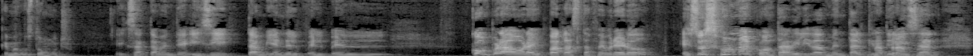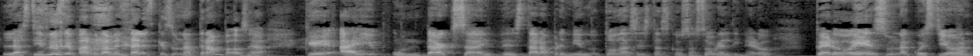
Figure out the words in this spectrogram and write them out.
que me gustó mucho. Exactamente. Y sí, también el, el, el compra ahora y paga hasta febrero. Eso es una contabilidad mental que utilizan las tiendas departamentales, que es una trampa. O sea, que hay un dark side de estar aprendiendo todas estas cosas sobre el dinero, pero es una cuestión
